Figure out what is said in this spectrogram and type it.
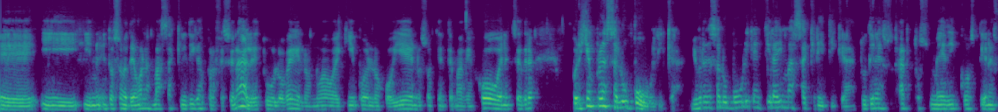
eh, y, entonces no tenemos las masas críticas profesionales, tú lo ves, los nuevos equipos en los gobiernos son gente más bien joven, etcétera. Por ejemplo, en salud pública. Yo creo que en salud pública en Chile hay masa crítica. Tú tienes hartos médicos, tienes,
